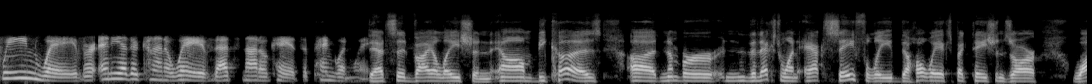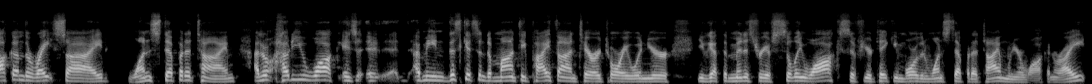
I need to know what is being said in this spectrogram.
queen wave or any other kind of wave, that's not okay. It's a penguin wave. That's a violation um, because uh, number the next one, act safely. The hallway expectations are walk on the right side, one step at a time. I don't. How do you walk? Is I mean, this gets into Monty Python territory when you're you've got the Ministry of Silly Walks. If you're taking more than one step at a time when you're walking, right?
